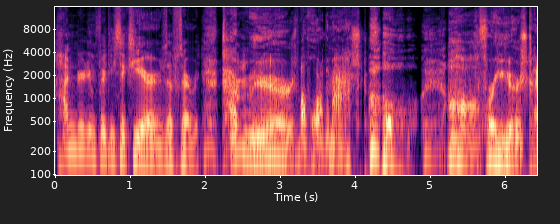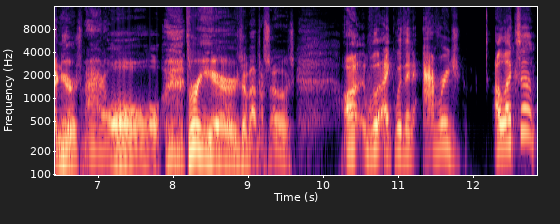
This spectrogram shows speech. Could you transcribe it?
156 years of service. 10 years before the mast. Oh, oh, three years, 10 years, man. Oh, three years of episodes. Uh, like with an average. Alexa,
